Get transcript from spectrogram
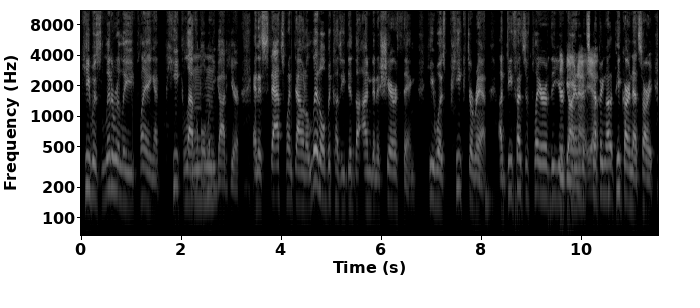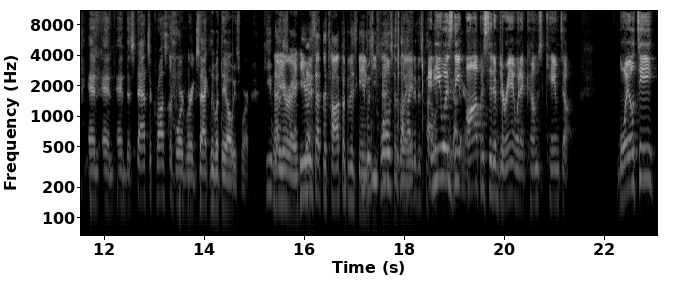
he was literally playing at peak level when he Mhm. got here, and his stats went down a little because he did the "I'm going to share" thing. He was peak Durant, a defensive player of the year Pete Garnett, candidate, yeah. stepping on the peak Garnett. Sorry, and and and the stats across the board were exactly what they always were. He No, was. you're right. He yeah. was at the top of his game. He game was close to the height of his powers. and he was got the here. opposite of Durant when it comes came to loyalty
